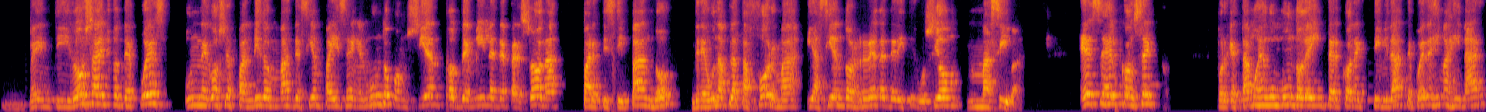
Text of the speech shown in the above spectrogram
22 años después, un negocio expandido en más de 100 países en el mundo con cientos de miles de personas participando de una plataforma y haciendo redes de distribución masiva. Ese es el concepto, porque estamos en un mundo de interconectividad. ¿Te puedes imaginar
